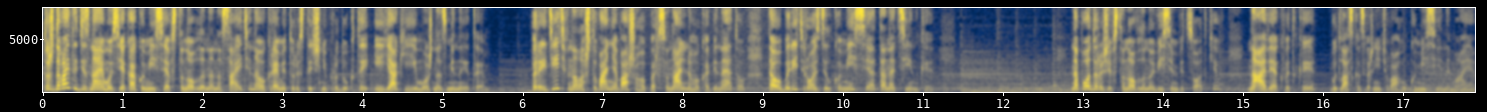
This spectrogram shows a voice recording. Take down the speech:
Тож давайте дізнаємось, яка комісія встановлена на сайті на окремі туристичні продукти і як її можна змінити. Перейдіть в налаштування вашого персонального кабінету та оберіть розділ Комісія та націнки. На подорожі встановлено 8%, на авіаквитки, будь ласка, зверніть увагу, комісії немає.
